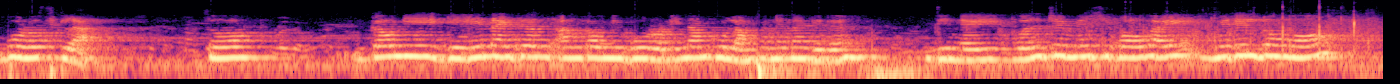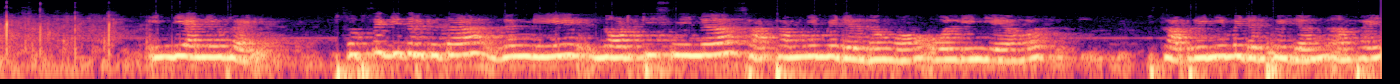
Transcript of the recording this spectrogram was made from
बर' सिख्ला स' गावनि गेलेनायजों आं वर्ल्ड चेम्पियनशिपआवहाय मेडेल दङ इण्डियानिफ्राय सबसे गिदिर खोथा जोंनि नर्थ इस्टनिनो साथामनि मेडेल दङ अल इण्डियायाव साब्रैनि मेडेल फैदों ओमफ्राय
